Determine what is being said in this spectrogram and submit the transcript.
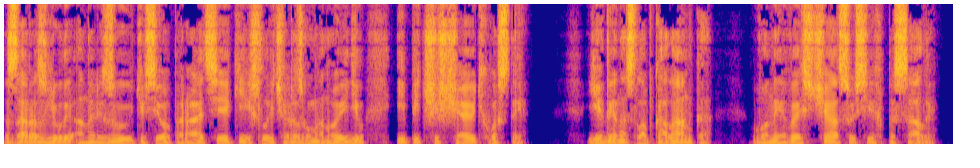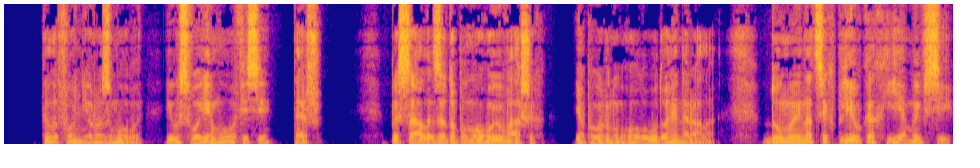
Зараз люди аналізують усі операції, які йшли через гуманоїдів, і підчищають хвости. Єдина слабка ланка вони весь час усіх писали, телефонні розмови, і у своєму офісі теж. Писали за допомогою ваших. Я повернув голову до генерала. Думаю, на цих плівках є ми всі.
